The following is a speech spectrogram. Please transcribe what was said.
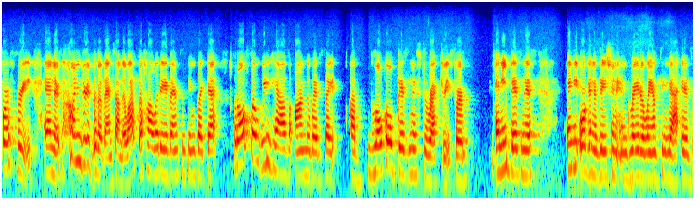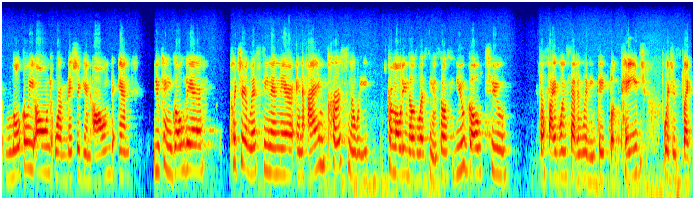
for free. And there's hundreds of events on there, lots of holiday events and things like that. But also, we have on the website a local business directory for any business, any organization in Greater Lansing that is locally owned or Michigan owned. And you can go there, put your listing in there, and I'm personally promoting those listings. So if you go to the 517 Living Facebook page, which is like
